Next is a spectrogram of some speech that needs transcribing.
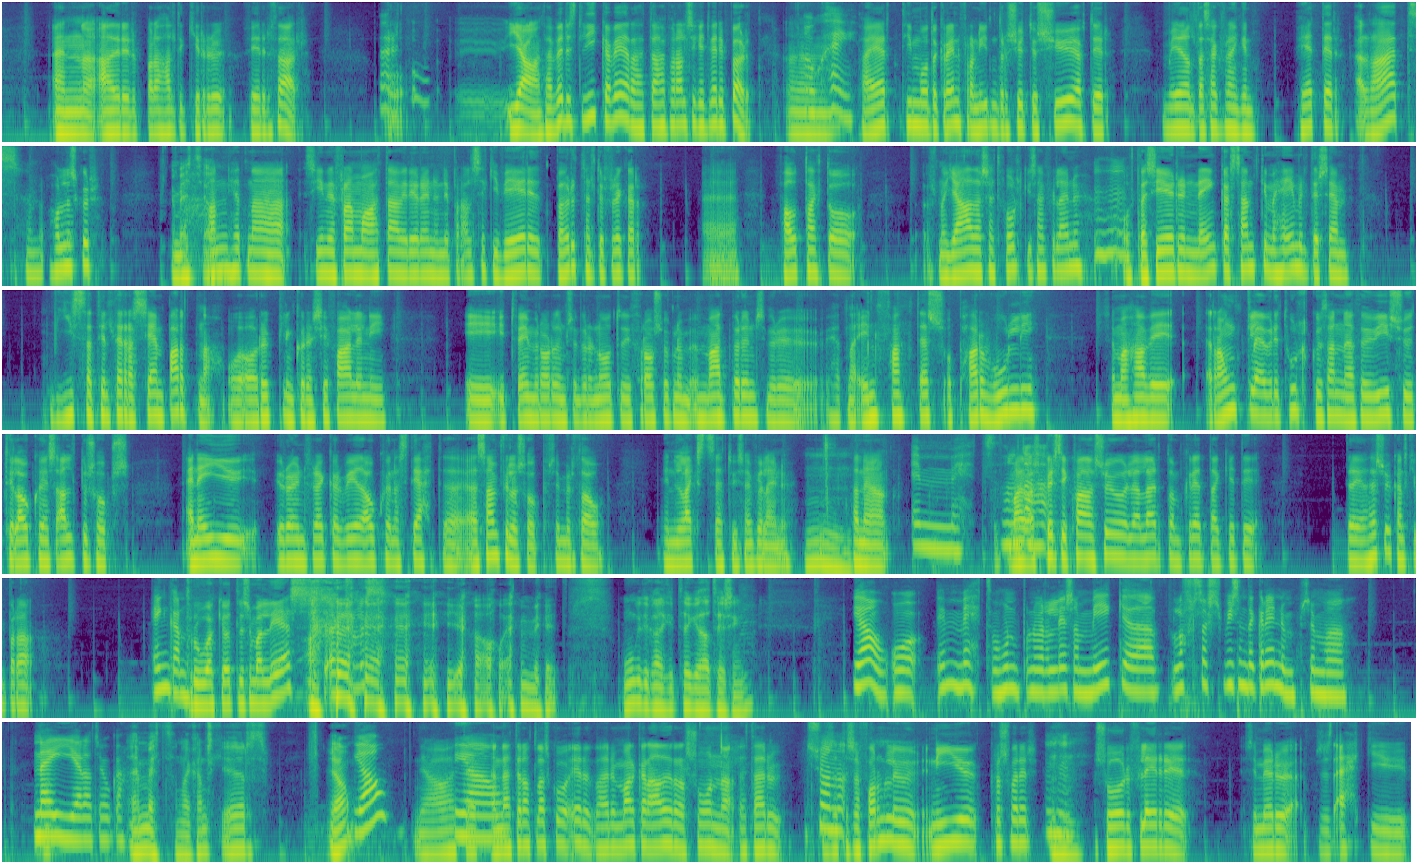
en aðrir bara haldi kyrru fyrir þar. börn Já, en það verðist líka vera þetta hefur alls ekkert verið börn. Um, Ókei. Það er tímóta grein frá 1977 eftir miðalda sagfræðingin Peter Rats, hollenskur. Já. Hann hérna sýnir fram á að hafi verið í rauninni bara alls ekki verið börn heldur frekar uh, fátækt og svona jaðarsett fólk í samfélaginu Mhm. og það sé í rauninni engar samtíma heimildir sem vísa til þeirra sem barna og, og rugglingurinn sé falin í, í, í tveimur orðum sem eru notuð í frásögnum um atbörðin sem eru hérna, infantes og parvúli sem að hafi ránglega verið túlkuð þannig að þau vísu til ákveðins aldurshóps en eigi í raun frekar við ákveðina stjætt eða, eða samfélagshóp sem eru þá inn lægst settu í samfélaginu. Mm. þannig að Einmitt. Þannig maður að- spyr sig hvaða sögulega lærdom Greta geti dreigja þessu, kannski bara Engan. trú ekki öllu sem að les. Já, einmitt. Hún getur kannski tekið það til sín. Já, og einmitt. Og hún er búin að vera að lesa mikið af loftslagsvísinda greinum sem að Nei, ég er að tjóka Einmitt, þannig að kannski er Já, Já, Já, þetta Já. Er, en þetta er náttúrulega sko, eru, það eru margar aðrar svona, þetta eru Svona- þessar formlegu nýju krossfærir, Mhm. svo eru fleiri sem eru sem sagt, ekki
